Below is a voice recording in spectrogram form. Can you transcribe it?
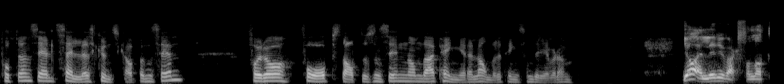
potensielt selge kunnskapen sin for å få opp statusen sin, om det er penger eller andre ting som driver dem. Ja, eller i hvert fall at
